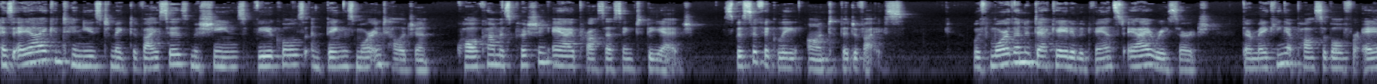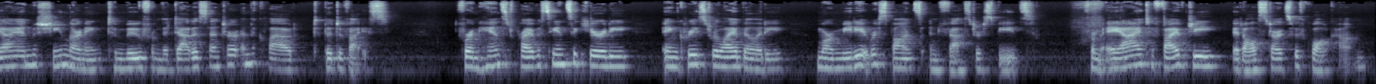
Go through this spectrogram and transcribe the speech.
As AI continues to make devices, machines, vehicles, and things more intelligent, Qualcomm is pushing AI processing to the edge, specifically onto the device. With more than a decade of advanced AI research, they're making it possible for AI and machine learning to move from the data center and the cloud to the device. For enhanced privacy and security, increased reliability, more immediate response, and faster speeds. From AI to 5G, it all starts with Qualcomm.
